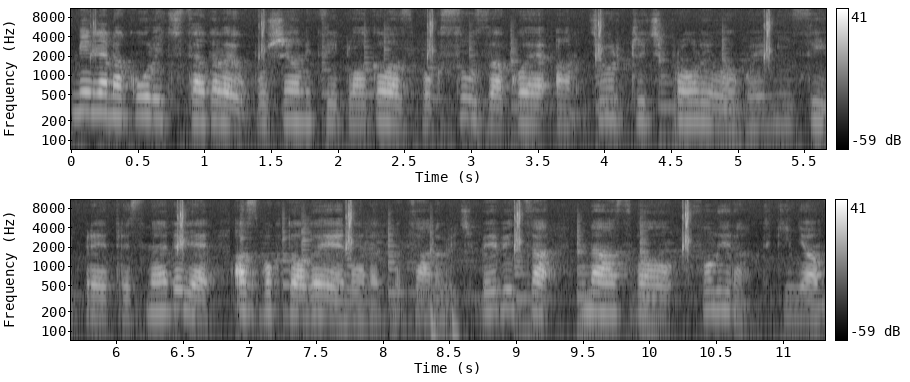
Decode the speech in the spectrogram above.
Miljana Kulić sedela je u pušionici i plakala zbog suza koje je Ana Ćurčić prolila u emisiji Pretres nedelje, a zbog toga je Nenad Macanović Bebica nazvao folirantkinjom.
